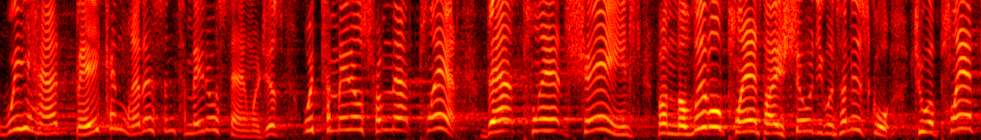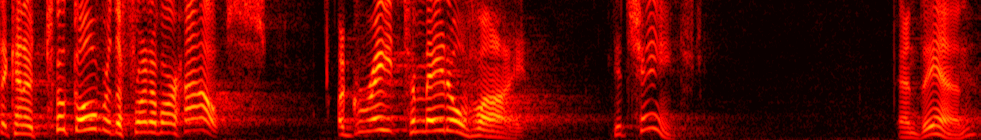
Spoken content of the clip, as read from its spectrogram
we had bacon, lettuce, and tomato sandwiches with tomatoes from that plant. That plant changed from the little plant I showed you in Sunday school to a plant that kind of took over the front of our house. A great tomato vine. It changed. And then,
